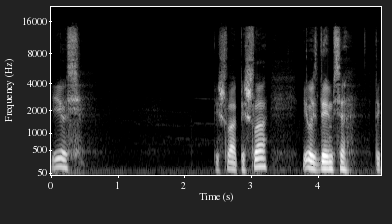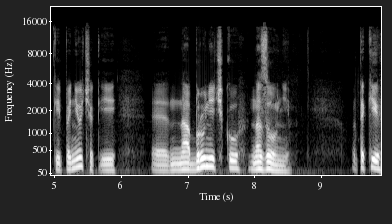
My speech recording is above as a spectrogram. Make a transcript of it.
І ось пішла, пішла. І ось дивимося такий пеньочок і е, на брунічку назовні. Отакі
